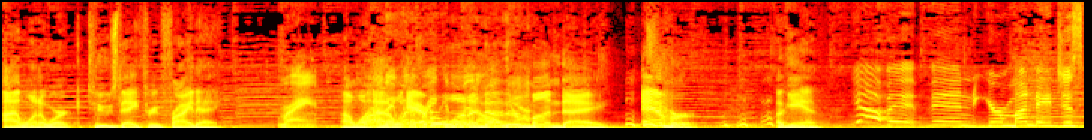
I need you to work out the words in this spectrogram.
I want to work Tuesday through Friday. Right. I want. Or I don't ever break in the want middle, another yeah. Monday ever again. Yeah, but then your Monday just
